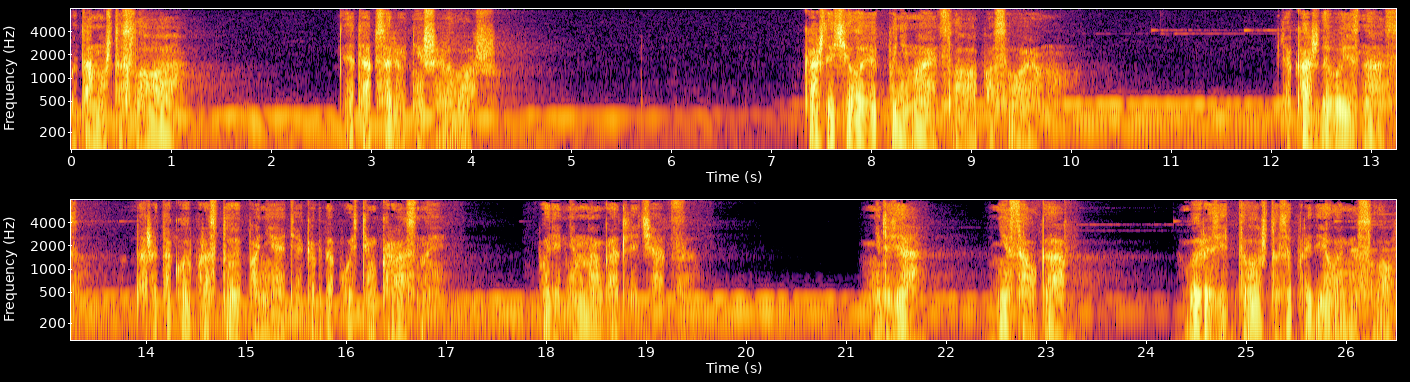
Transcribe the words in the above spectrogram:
Потому что слова – это абсолютнейшая ложь. Каждый человек понимает слова по-своему. Для каждого из нас даже такое простое понятие, как, допустим, красный, будет немного отличаться. Нельзя, не солгав, выразить то, что за пределами слов.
